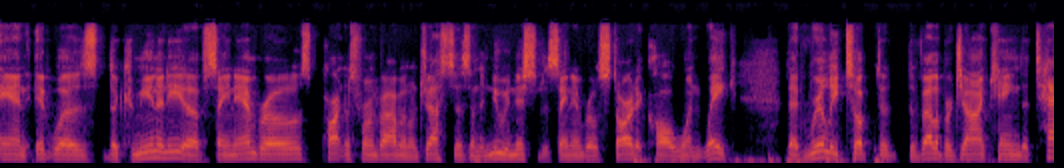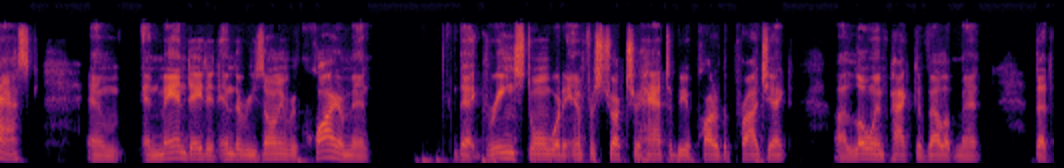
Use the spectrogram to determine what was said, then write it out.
And it was the community of St. Ambrose, Partners for Environmental Justice, and the new initiative that St. Ambrose started called One Wake that really took the developer John Kane to task and, and mandated in the rezoning requirement that green stormwater infrastructure had to be a part of the project uh, low impact development, that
